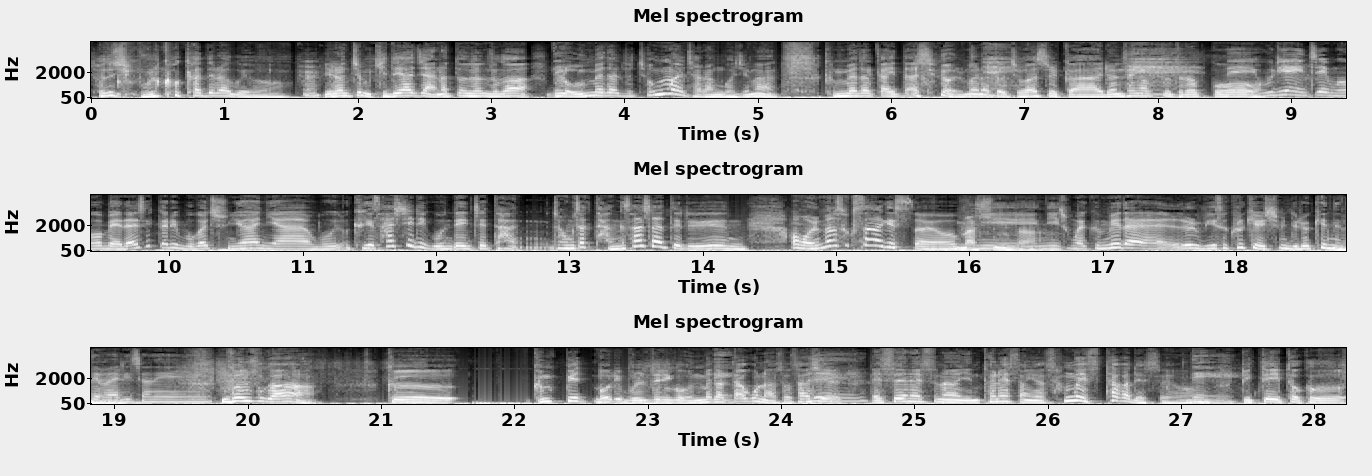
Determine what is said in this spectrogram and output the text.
저도 좀 울컥하더라고요. 이런 좀 기대하지 않았던 선수가 물론 네. 은메달도 정말 잘한 거지만 금메달까지 땄으면 얼마나 더 좋았을까 이런 생각도 들었고 네, 우리가 이제 뭐 메달 색깔이 뭐가 중요하냐, 뭐 그게 사실이고, 근데 이제 당, 정작 당사자들은 어, 얼마나 속상하겠어요. 맞습니다. 본인이 정말 금메달을 위해서 그렇게 열심히 노력했는데 네. 말이죠. 네. 이 선수가 그 금빛 머리 물들이고 은메달 네. 따고 나서 사실 SNS나 인터넷상에서 상당히 스타가 됐어요. 네. 빅데이터 그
